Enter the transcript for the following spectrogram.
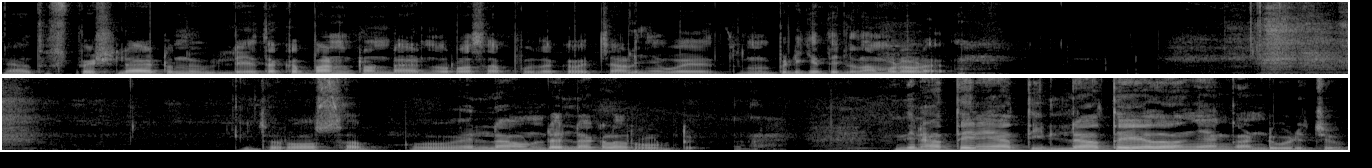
അത് സ്പെഷ്യലായിട്ടൊന്നുമില്ല. ഇതൊക്കെ പണ്ടുണ്ടായിരുന്നു റോസാപ്പൂ. ഇതൊക്കെ വെച്ച് അളിഞ്ഞ് പോയത് ഇതൊന്നും പിടിക്കത്തില്ല നമ്മുടെ ഇവിടെ ഇത് റോസാപ്പൂ എല്ലാം ഉണ്ട്. എല്ലാ കളറും ഉണ്ട്. ഇതിനകത്ത് ഇതിനകത്ത് ഇല്ലാത്ത ഏതാണെന്ന് ഞാൻ കണ്ടുപിടിച്ചു.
